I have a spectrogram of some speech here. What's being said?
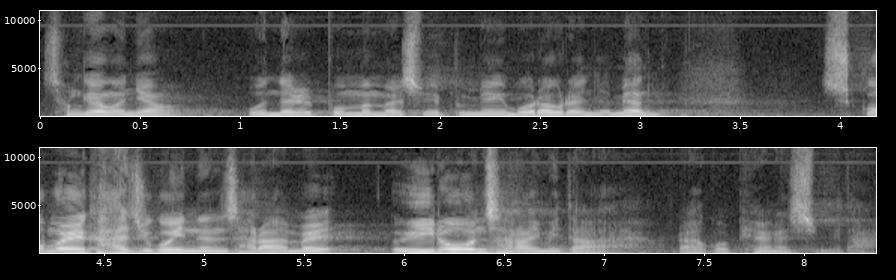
성경은요 오늘 본문 말씀에 분명히 뭐라 그랬냐면 꿈을 가지고 있는 사람을 의로운 사람이다라고 표현했습니다.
